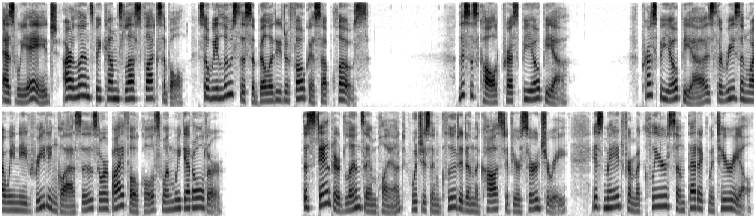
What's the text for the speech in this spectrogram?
As we age, our lens becomes less flexible, so we lose this ability to focus up close. This is called presbyopia. Presbyopia is the reason why we need reading glasses or bifocals when we get older. The standard lens implant, which is included in the cost of your surgery, is made from a clear synthetic material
